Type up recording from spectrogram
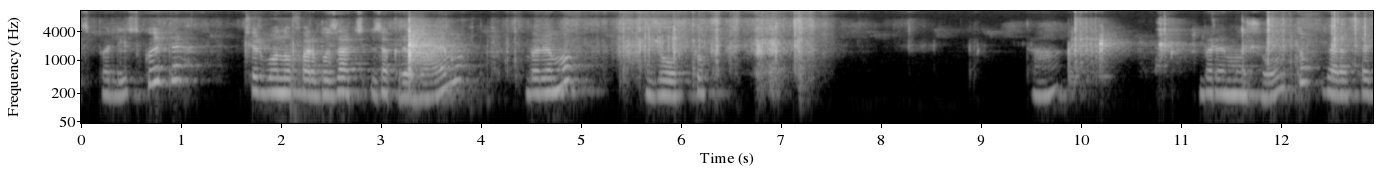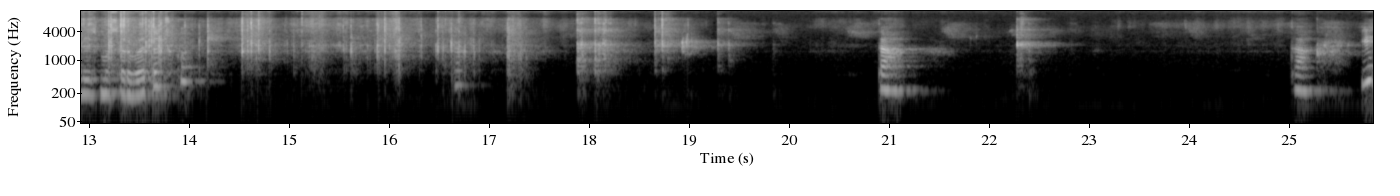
споліскуєте. Червону фарбу закриваємо. Беремо жовту. Так. Беремо жовту. Зараз я візьму серветочку. Так. Так. Так. І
